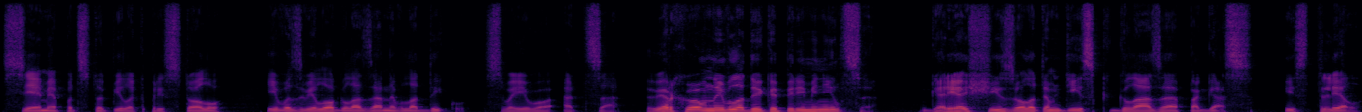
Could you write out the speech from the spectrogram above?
Семя подступило к престолу и возвело глаза на владыку, своего отца. Верховный владыка переменился. Горящий золотом диск глаза погас, истлел.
